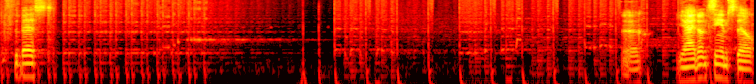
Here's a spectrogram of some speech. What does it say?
It's the best. Uh, yeah, I don't see him still.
